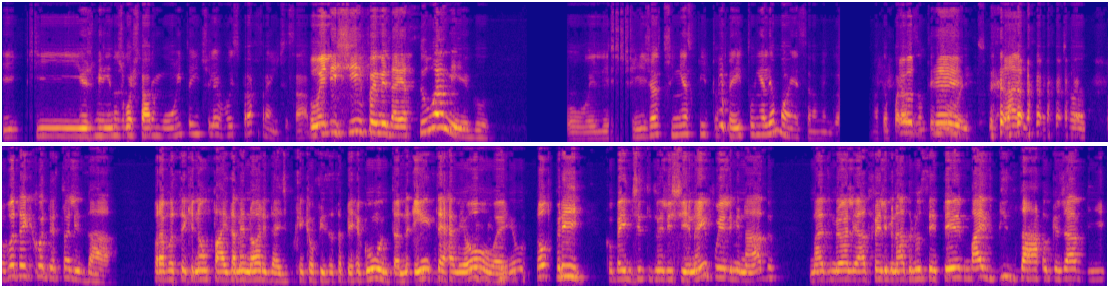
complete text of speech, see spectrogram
e que os meninos gostaram muito e a gente levou isso para frente, sabe? O Elixir foi uma ideia sua, amigo? O Elixir já tinha feito, feito em Alemanha, se não me engano. Na temporada anterior. eu vou ter que contextualizar para você que não faz a menor ideia de por que eu fiz essa pergunta, em Serra Leoa, eu sofri com o bendito do Elixir. Nem fui eliminado, mas o meu aliado foi eliminado no CT mais bizarro que eu já vi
